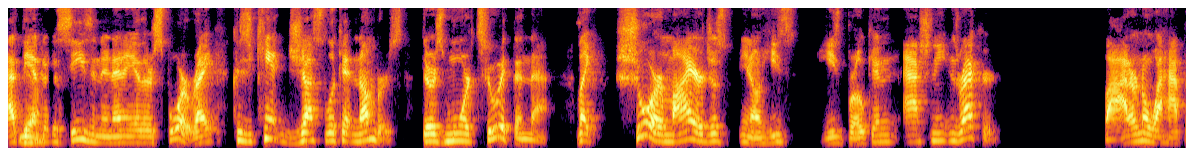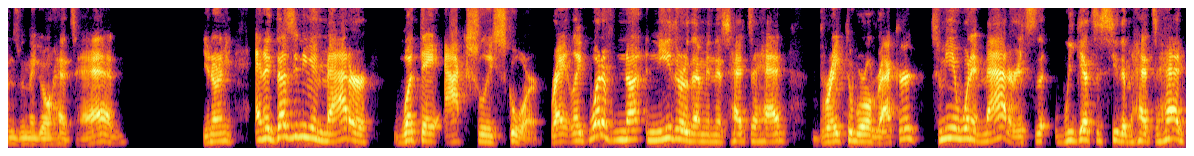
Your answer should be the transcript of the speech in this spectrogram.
at the yeah. end of the season in any other sport, right? Because you can't just look at numbers. There's more to it than that. Like, sure, Mayer just, you know, he's he's broken Ashton Eaton's record. But I don't know what happens when they go head to head. You know what I mean? And it doesn't even matter what they actually score, right? Like, what if not, neither of them in this head to head break the world record? To me, it wouldn't matter. It's that we get to see them head to head.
